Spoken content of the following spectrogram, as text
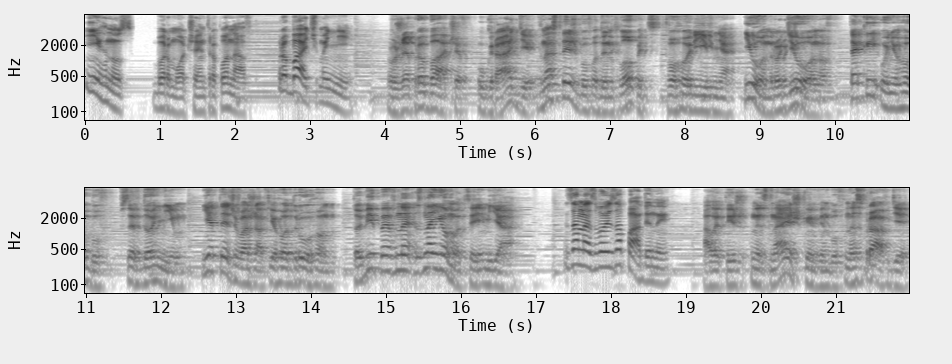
Ігнус, бормоче ентропонавт. Пробач мені. Уже пробачив, у граді в нас теж був один хлопець твого рівня, Іон Родіонов. Такий у нього був псевдонім. Я теж вважав його другом. Тобі, певне, знайомо це ім'я. За назвою Западини. Але ти ж не знаєш, ким він був насправді.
